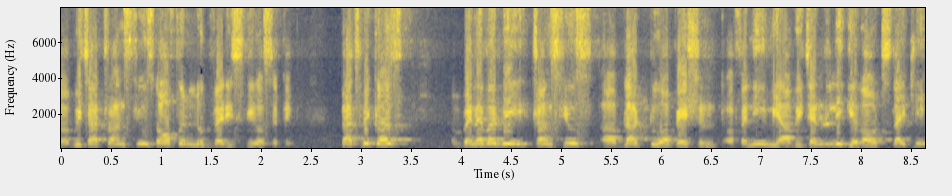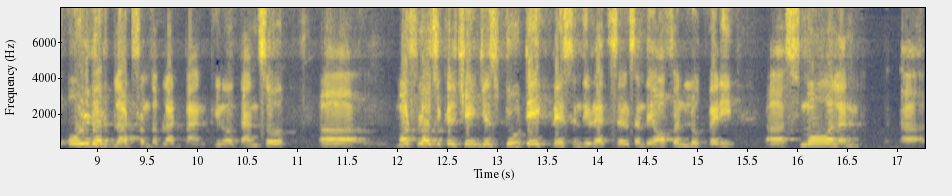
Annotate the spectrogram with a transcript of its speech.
uh, which are transfused, often look very spherocytic. That's because whenever we transfuse uh, blood to a patient of anemia, we generally give out slightly older blood from the blood bank, you know, and so uh, morphological changes do take place in the red cells and they often look very uh, small and uh,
